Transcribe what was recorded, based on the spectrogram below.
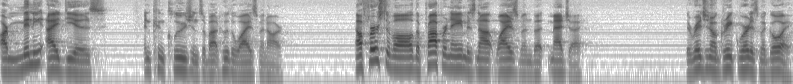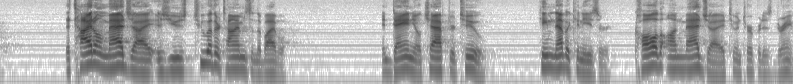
are many ideas and conclusions about who the wise men are. Now, first of all, the proper name is not wise men, but magi. The original Greek word is magoi. The title magi is used two other times in the Bible. In Daniel chapter 2, King Nebuchadnezzar called on magi to interpret his dream.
